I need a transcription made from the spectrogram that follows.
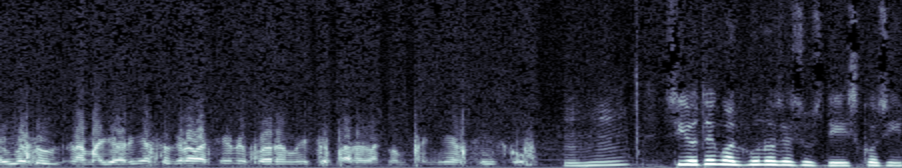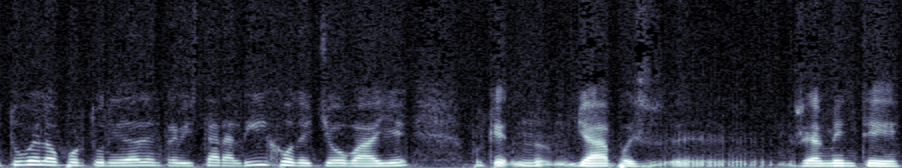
ellos, la mayoría de sus grabaciones fueron hechas para la compañía Ujú. Sí, yo tengo algunos de sus discos y tuve la oportunidad de entrevistar al hijo de Joe Valle, porque ya pues eh, realmente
